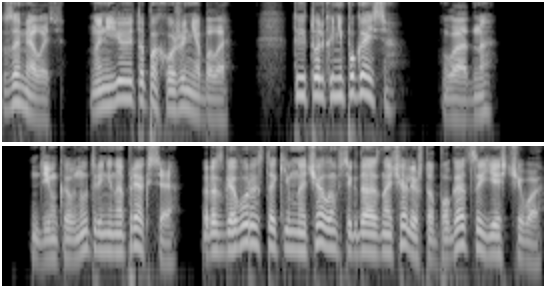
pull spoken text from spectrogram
замялась. На нее это похоже не было. Ты только не пугайся. Ладно. Димка внутренне напрягся. Разговоры с таким началом всегда означали, что пугаться есть чего.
